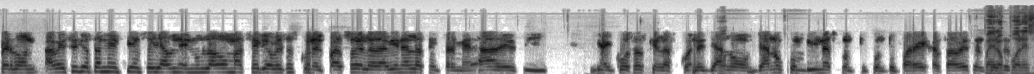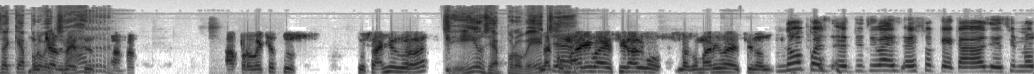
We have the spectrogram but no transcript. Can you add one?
perdón, a veces yo también pienso ya en un lado más serio, a veces con el paso de la edad vienen las enfermedades y, y hay cosas que en las cuales ya no ya no combinas con tu con tu pareja, ¿sabes? Pero por eso hay que muchas aprovechar. veces, ajá, aprovecha tus tus años, ¿verdad? Sí, o sea, La aprovecha. comadre iba a decir algo, la comadre iba a decir algo. No, pues eh, yo te iba a decir eso que acabas de decir, no,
